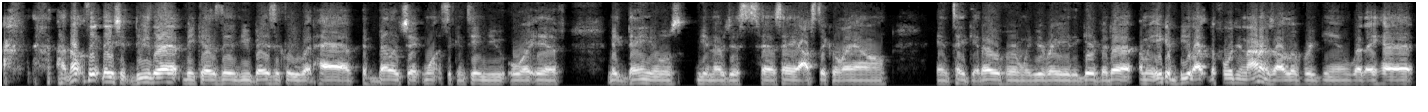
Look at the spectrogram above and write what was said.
I don't think they should do that because then you basically would have if Belichick wants to continue or if McDaniels, you know, just says, Hey, I'll stick around and take it over when you're ready to give it up. I mean, it could be like the 49ers all over again where they had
